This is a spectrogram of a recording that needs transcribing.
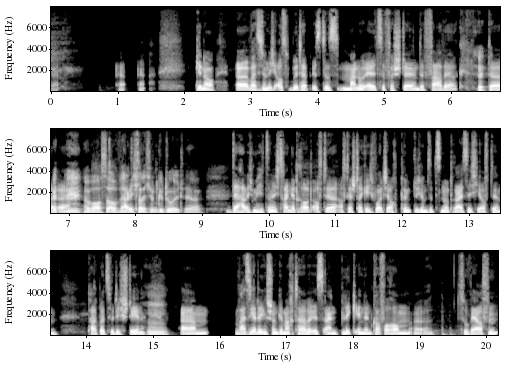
ja ja, ja. Genau. Äh, was ich noch nicht ausprobiert habe, ist das manuell zu verstellende Fahrwerk. Da, ähm, Aber auch so auch Werkzeug ich, und Geduld, ja. Da habe ich mich jetzt noch nicht dran getraut auf der, auf der Strecke. Ich wollte ja auch pünktlich um 17.30 Uhr hier auf dem Parkplatz für dich stehen. Mhm. Ähm, was ich allerdings schon gemacht habe, ist einen Blick in den Kofferraum äh, zu werfen.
